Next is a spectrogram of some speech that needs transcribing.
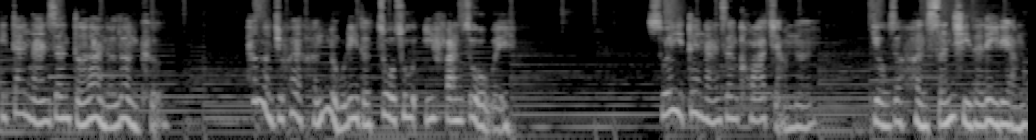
一旦男生得到你的认可，他们就会很努力的做出一番作为。所以对男生夸奖呢，有着很神奇的力量。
